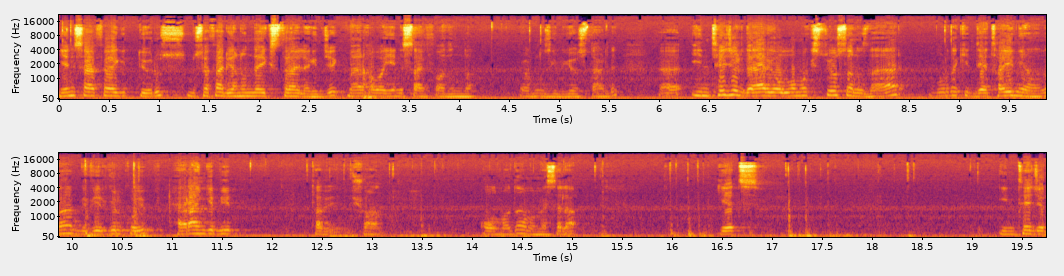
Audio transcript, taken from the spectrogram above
Yeni sayfaya git diyoruz. Bu sefer yanında ekstra ile gidecek. Merhaba yeni sayfa adında gördüğünüz gibi gösterdi. e, integer değer yollamak istiyorsanız da eğer buradaki detayın yanına bir virgül koyup herhangi bir tabi şu an olmadı ama mesela get integer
